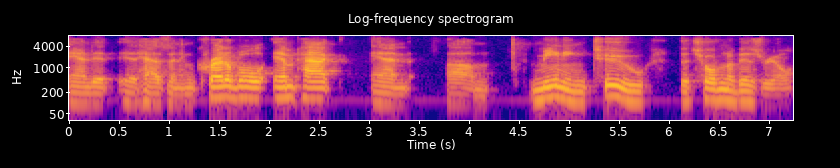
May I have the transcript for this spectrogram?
And it, it has an incredible impact and um, meaning to the children of Israel.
